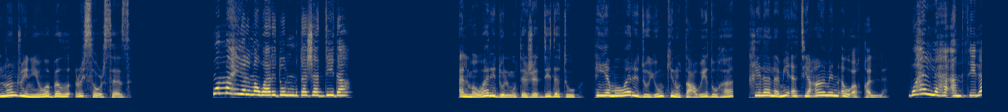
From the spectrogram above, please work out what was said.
non-renewable resources. وما هي الموارد المتجددة؟ الموارد المتجددة هي موارد يمكن تعويضها خلال مئة عام أو أقل. وهل لها أمثلة؟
